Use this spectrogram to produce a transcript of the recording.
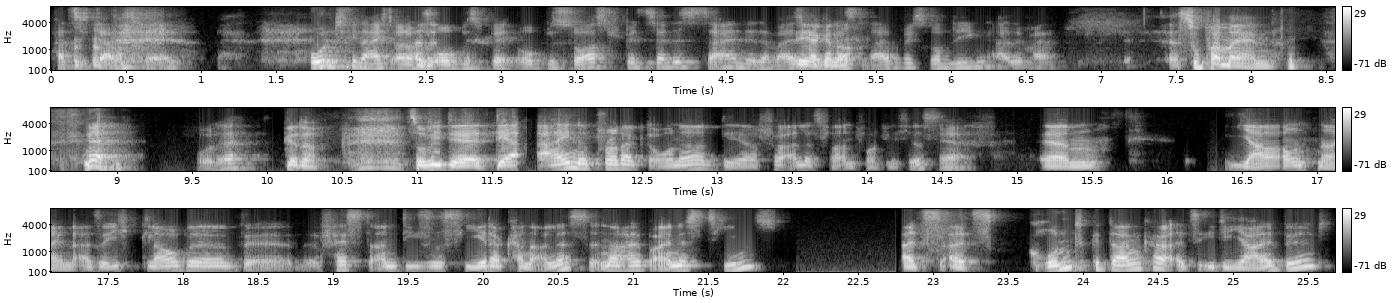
hat sich da was verändert? Und vielleicht auch noch also, ein Open, Open Source Spezialist sein, der da weiß, ja, wie genau. die Libraries rumliegen. Also ich meine, äh, Superman. Oder? Genau. So wie der, der eine Product Owner, der für alles verantwortlich ist. Ja. Ähm, ja und nein. Also ich glaube äh, fest an dieses Jeder kann alles innerhalb eines Teams als, als Grundgedanke, als Idealbild.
